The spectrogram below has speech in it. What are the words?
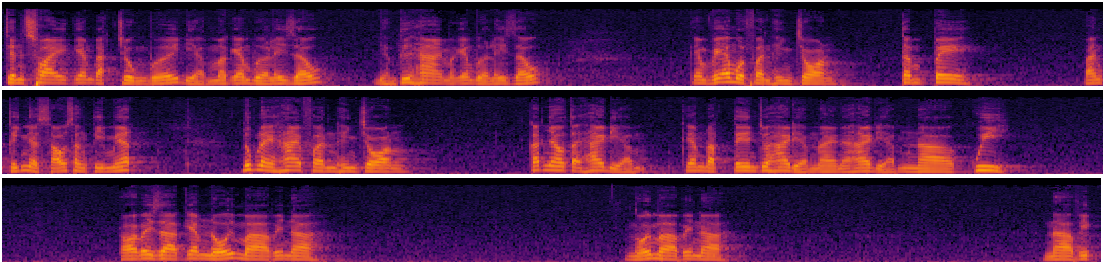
chân xoay các em đặt trùng với điểm mà các em vừa lấy dấu, điểm thứ hai mà các em vừa lấy dấu. Các em vẽ một phần hình tròn tâm P bán kính là 6 cm. Lúc này hai phần hình tròn cắt nhau tại hai điểm, các em đặt tên cho hai điểm này là hai điểm NQ. Rồi bây giờ các em nối M với N. Nối M với N. N với P.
